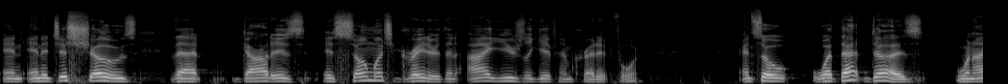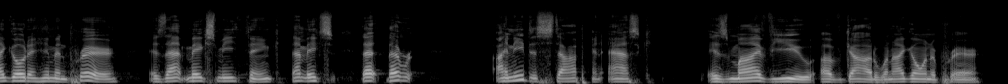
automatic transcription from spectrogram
and, and it just shows that God is, is so much greater than I usually give him credit for. And so, what that does when I go to him in prayer is that makes me think, that makes, that, that, I need to stop and ask, is my view of God when I go into prayer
